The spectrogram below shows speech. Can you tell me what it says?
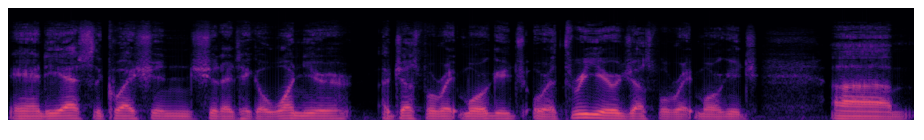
and he asked the question Should I take a one year adjustable rate mortgage or a three year adjustable rate mortgage? um,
